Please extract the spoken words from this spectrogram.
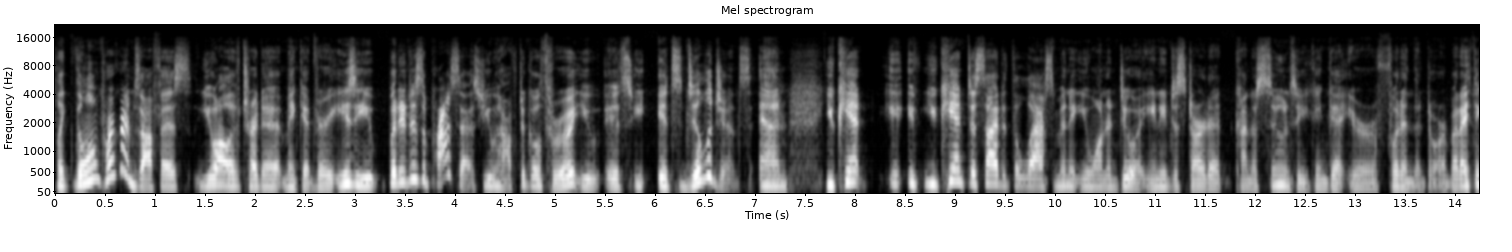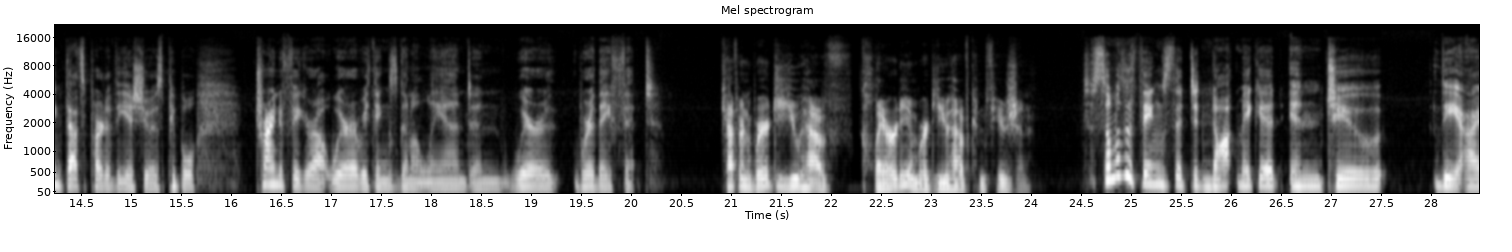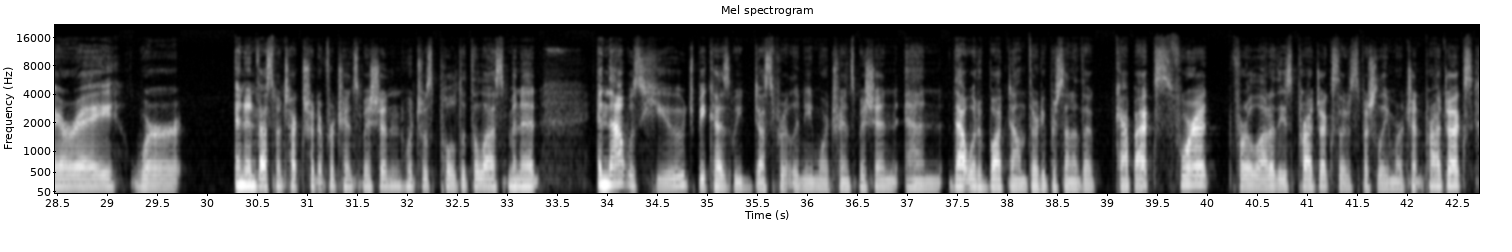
like the loan programs office you all have tried to make it very easy but it is a process. You have to go through it. You it's it's diligence. And you can't you can't decide at the last minute you want to do it. You need to start it kind of soon so you can get your foot in the door. But i think that's part of the issue is people trying to figure out where everything's going to land and where where they fit. Katherine, where do you have clarity and where do you have confusion? So some of the things that did not make it into the IRA were an investment tax credit for transmission, which was pulled at the last minute. And that was huge because we desperately need more transmission. And that would have bought down 30% of the capex for it for a lot of these projects, especially merchant projects.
